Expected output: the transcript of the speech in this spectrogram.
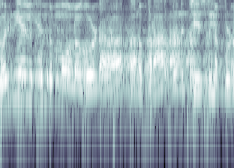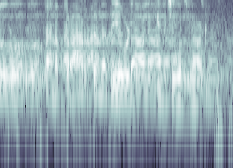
కొరియలు కుటుంబంలో కూడా తను ప్రార్థన చేసినప్పుడు తన ప్రార్థన దేవుడు ఆలకించి ఉన్నాడు.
